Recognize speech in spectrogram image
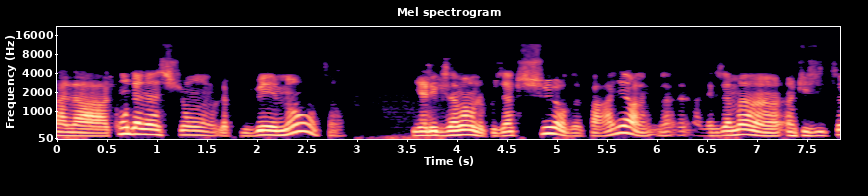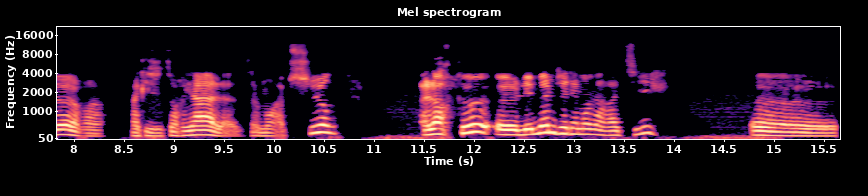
à la condamnation la plus véhémente et à l'examen le plus absurde par ailleurs, un, examen inquisiteur, inquisitorial tellement absurde, alors que euh, les mêmes éléments narratifs euh,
